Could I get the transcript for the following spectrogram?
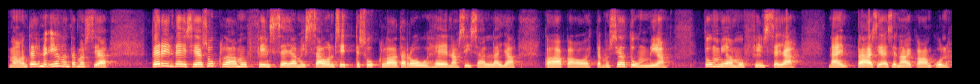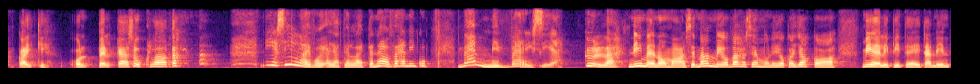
mä oon tehnyt ihan tämmöisiä perinteisiä suklaamuffinsseja, missä on sitten suklaata rouheena sisällä ja kaakao, tämmöisiä tummia, tummia muffinsseja näin pääsiäisen aikaan, kun kaikki on pelkkää suklaata. Niin ja sillä voi ajatella, että nämä on vähän niin kuin mämmin värisiä. Kyllä, nimenomaan. Se mämmi on vähän semmoinen, joka jakaa mielipiteitä, niin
